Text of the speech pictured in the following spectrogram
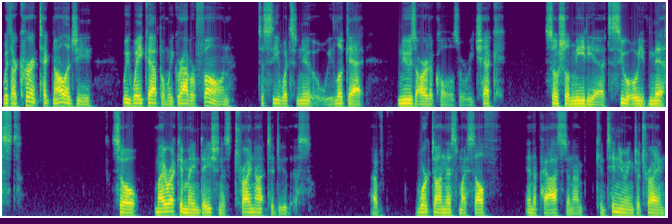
with our current technology, we wake up and we grab our phone to see what's new. We look at news articles or we check social media to see what we've missed. So, my recommendation is try not to do this. I've worked on this myself in the past and I'm continuing to try and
